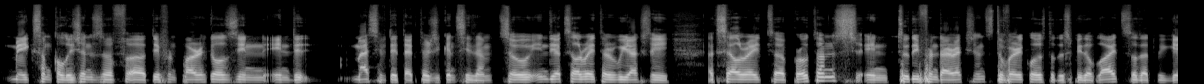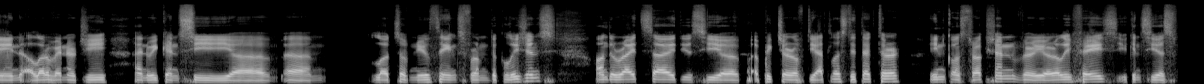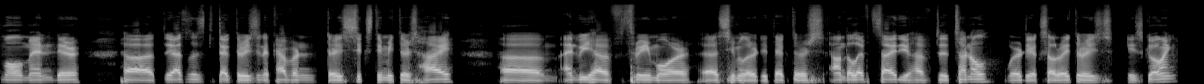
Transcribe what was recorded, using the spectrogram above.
make some collisions of uh, different particles in in the massive detectors. You can see them. So in the accelerator we actually accelerate uh, protons in two different directions to very close to the speed of light so that we gain a lot of energy and we can see uh, um, lots of new things from the collisions. On the right side you see a, a picture of the atlas detector in construction very early phase. You can see a small man there. Uh, the atlas detector is in a cavern that is 60 meters high um, and we have three more uh, similar detectors. On the left side, you have the tunnel where the accelerator is, is going.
